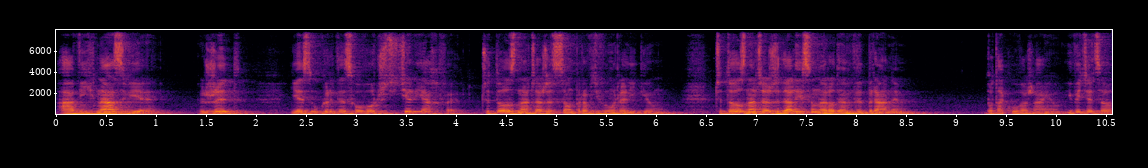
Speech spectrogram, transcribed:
a w ich nazwie Żyd jest ukryte słowo czciciel Jahwe. Czy to oznacza, że są prawdziwą religią? Czy to oznacza, że dalej są narodem wybranym? Bo tak uważają. I wiecie co?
